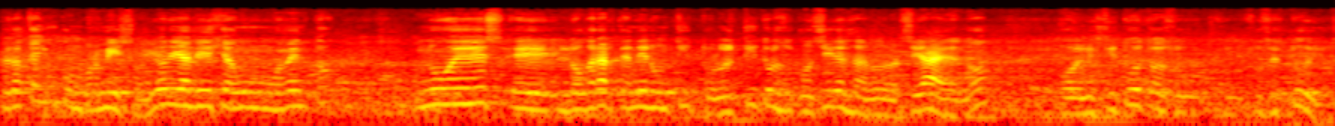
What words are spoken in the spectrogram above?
Pero aquí hay un compromiso. Yo ya le dije en un momento no es eh, lograr tener un título, el título se consigue en las universidades, ¿no? O el instituto, sus estudios.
